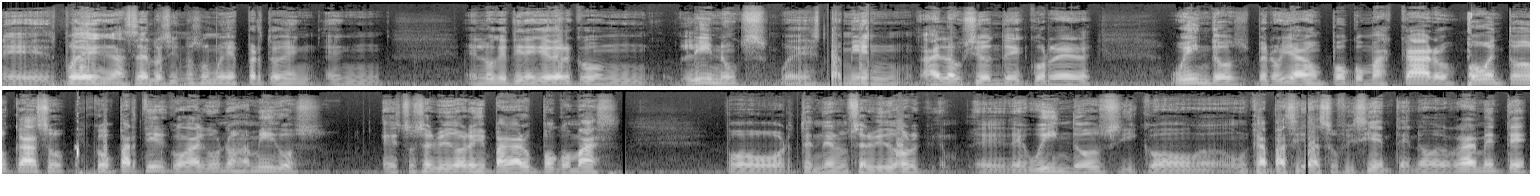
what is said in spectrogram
eh, pueden hacerlo si no son muy expertos en, en, lo que tiene que ver con Linux, pues también hay la opción de correr Windows, pero ya es un poco más caro. O en todo caso, compartir con algunos amigos estos servidores y pagar un poco más por tener un servidor eh, de Windows y con capacidad suficiente. ¿no? Realmente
